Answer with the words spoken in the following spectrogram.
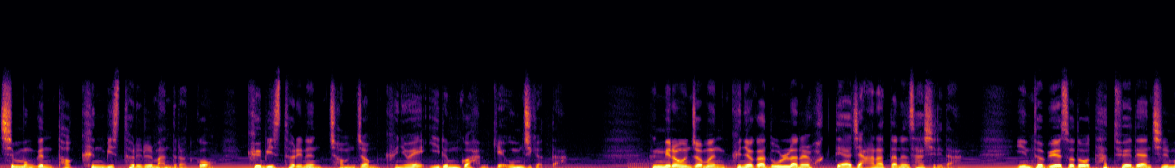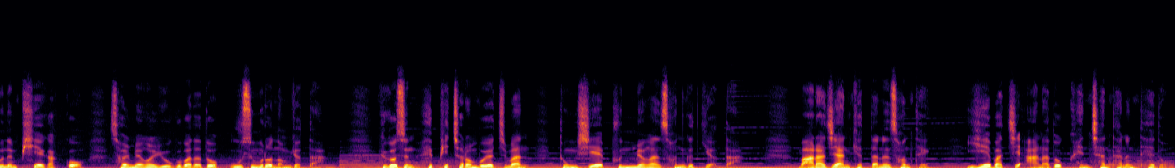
침묵은 더큰 미스터리를 만들었고 그 미스터리는 점점 그녀의 이름과 함께 움직였다. 흥미로운 점은 그녀가 논란을 확대하지 않았다는 사실이다. 인터뷰에서도 타투에 대한 질문은 피해갔고 설명을 요구받아도 웃음으로 넘겼다. 그것은 회피처럼 보였지만 동시에 분명한 선긋기였다. 말하지 않겠다는 선택, 이해받지 않아도 괜찮다는 태도.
